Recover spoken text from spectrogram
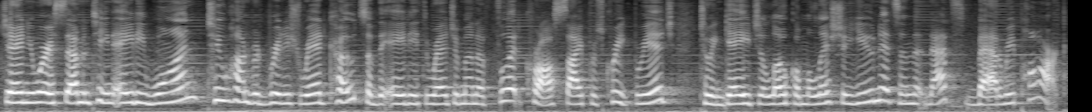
January 1781, 200 British Redcoats of the 80th Regiment of Foot crossed Cypress Creek Bridge to engage the local militia units, and that's Battery Park.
